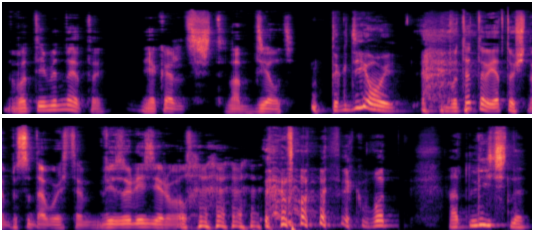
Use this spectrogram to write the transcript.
Вот именно это, мне кажется, что надо делать. Так делай. Вот это я точно бы с удовольствием визуализировал. Вот, отлично.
